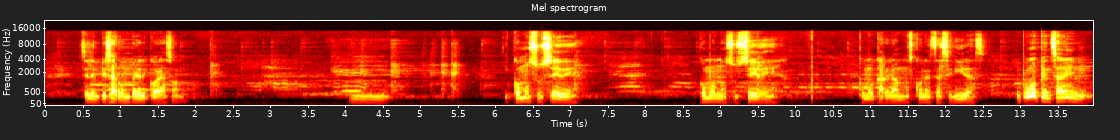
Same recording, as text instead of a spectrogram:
se le empieza a romper el corazón. Y, y cómo sucede, cómo nos sucede, cómo cargamos con estas heridas. Me pongo a pensar en,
